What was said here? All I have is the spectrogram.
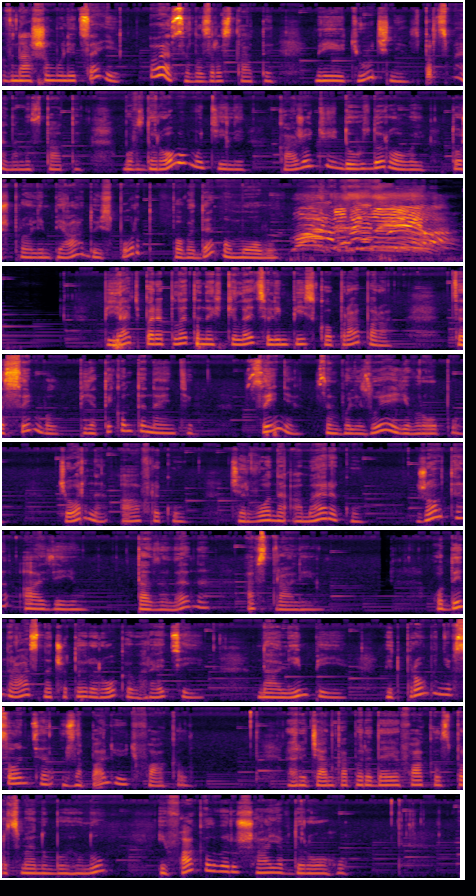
В нашому ліцеї весело зростати, мріють учні спортсменами стати, бо в здоровому тілі кажуть й дух здоровий, тож про олімпіаду і спорт поведемо мову. П'ять переплетених кілець олімпійського прапора це символ п'яти континентів. Синє символізує Європу, чорне Африку, червоне Америку, жовте Азію та зелене Австралію. Один раз на чотири роки в Греції на Олімпії від променів сонця запалюють факел. Гречанка передає факел спортсмену бігуну, і факел вирушає в дорогу.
